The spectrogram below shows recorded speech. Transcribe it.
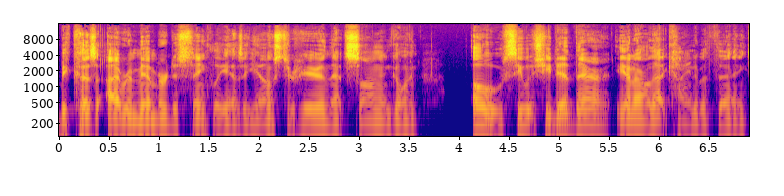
because I remember distinctly as a youngster hearing that song and going, oh, see what she did there? You know, that kind of a thing.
